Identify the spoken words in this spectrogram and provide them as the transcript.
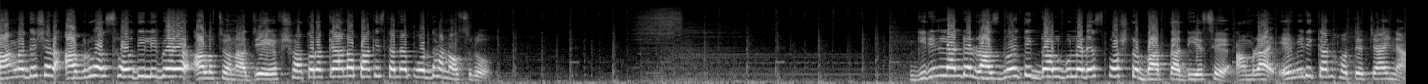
বাংলাদেশের আগ্রহ সৌদি লিবের আলোচনা যে সতেরো কেন পাকিস্তানের প্রধান অস্ত্র? গ্রিনল্যান্ডের রাজনৈতিক দলগুলোর স্পষ্ট বার্তা দিয়েছে, আমরা আমেরিকান হতে চাই না।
